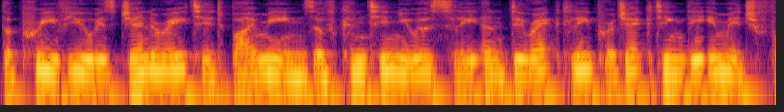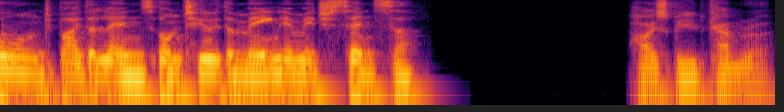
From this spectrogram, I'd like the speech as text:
the preview is generated by means of continuously and directly projecting the image formed by the lens onto the main image sensor. High-speed camera.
